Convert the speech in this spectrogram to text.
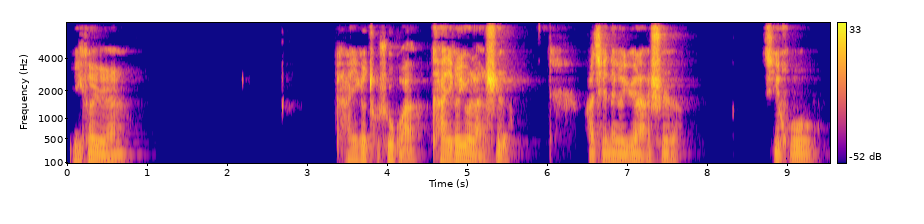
一个人。开一个图书馆，开一个阅览室，而且那个阅览室几乎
